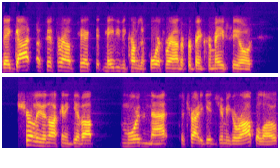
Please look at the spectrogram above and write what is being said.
they got a fifth round pick that maybe becomes a fourth rounder for Baker Mayfield surely they're not going to give up more than that to try to get Jimmy Garoppolo.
